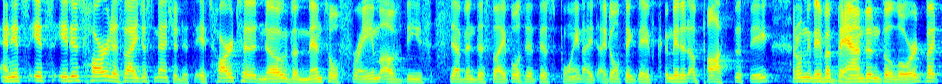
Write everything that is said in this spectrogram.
And it's, it's, it is hard, as I just mentioned, it's, it's hard to know the mental frame of these seven disciples at this point. I, I don't think they've committed apostasy, I don't think they've abandoned the Lord, but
